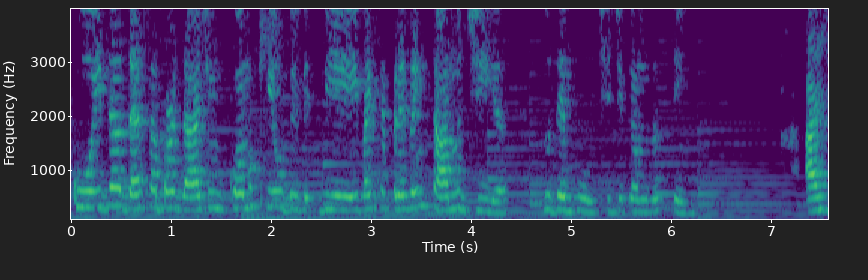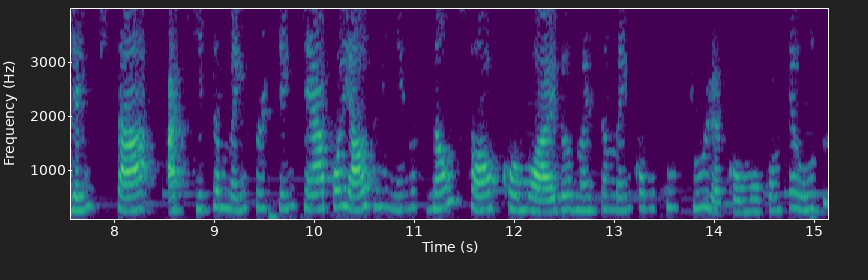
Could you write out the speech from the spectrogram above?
cuida dessa abordagem, como que o BBA vai se apresentar no dia do debut, digamos assim a gente está aqui também por quem quer apoiar os meninos, não só como idols, mas também como cultura, como conteúdo.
